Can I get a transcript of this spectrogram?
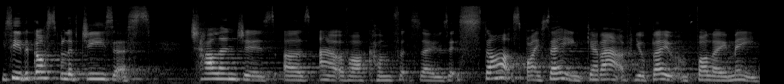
You see, the gospel of Jesus challenges us out of our comfort zones. It starts by saying, Get out of your boat and follow me.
